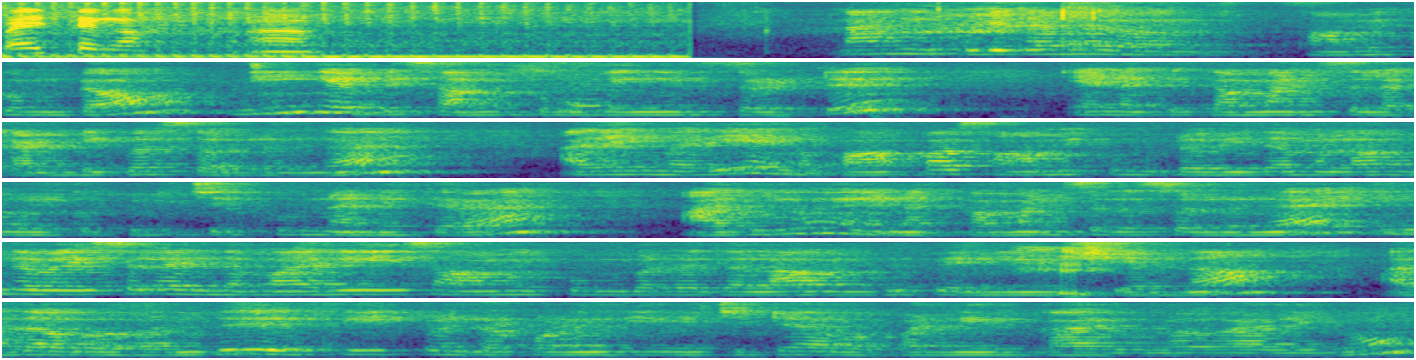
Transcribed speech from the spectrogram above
வைத்தங்க ஆ. நாங்கள் இப்படி தாங்க சாமி கும்பிட்டோம். நீங்கள் எப்படி சாமி கும்பிட்டீங்கன்னு சொல்லிட்டு எனக்கு கமெண்ட்ஸில் கண்டிப்பாக சொல்லுங்கள் அதே மாதிரி எங்கள் பாப்பா சாமி கும்பிட்ட விதமெல்லாம் உங்களுக்கு பிடிச்சிருக்குன்னு நினைக்கிறேன். அதையும் எனக்கு கமெண்ட்ஸில் சொல்லுங்கள் இந்த வயசில் இந்த மாதிரி சாமி கும்பிட்றதெல்லாம் வந்து பெரிய விஷயந்தான் அது அவள் வந்து ஃபீட் பண்ணுற குழந்தைய வச்சுட்டு அவள் பண்ணியிருக்கா இவ்வளோ வேலையும்.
